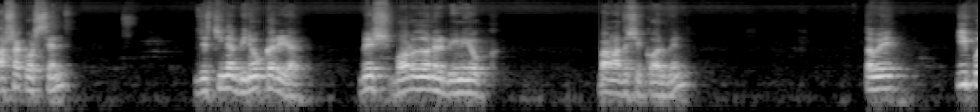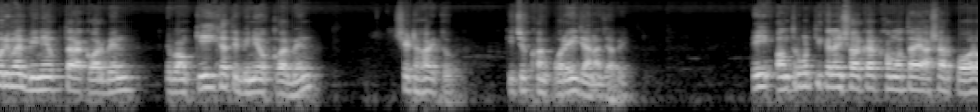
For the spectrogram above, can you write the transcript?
আশা করছেন যে চীনা বিনিয়োগকারীরা বেশ বড় ধরনের বিনিয়োগ বাংলাদেশে করবেন। তবে কী পরিমাণ বিনিয়োগ তারা করবেন এবং কী খাতে বিনিয়োগ করবেন, সেটা হয়তো কিছুক্ষণ পরেই জানা যাবে। এই অন্তর্বর্তীকালীন সরকার ক্ষমতায় আসার পর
